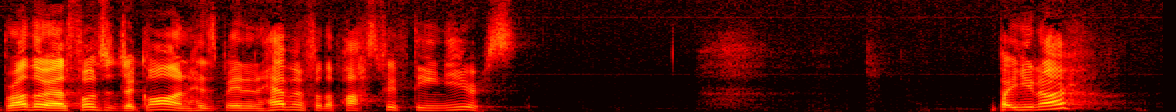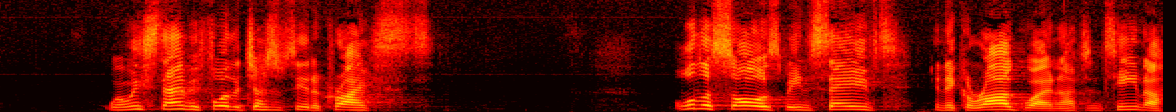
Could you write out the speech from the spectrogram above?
Brother Alfonso Chacon has been in heaven for the past 15 years. But you know, when we stand before the judgment seat of Christ, all the souls being saved in Nicaragua and Argentina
